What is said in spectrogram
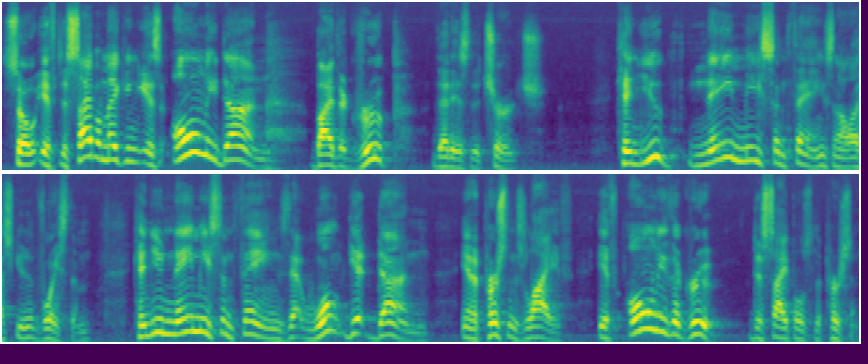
So if disciple making is only done by the group that is the church, can you name me some things, and I'll ask you to voice them. Can you name me some things that won't get done in a person's life if only the group disciples the person?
